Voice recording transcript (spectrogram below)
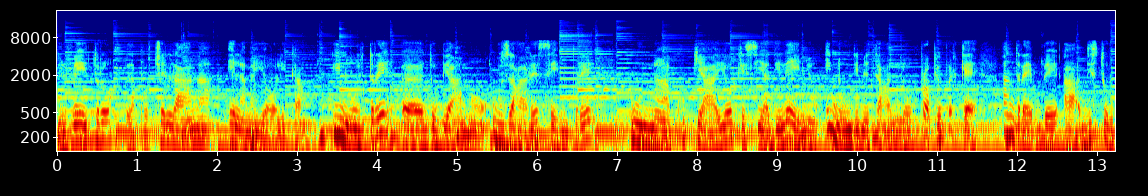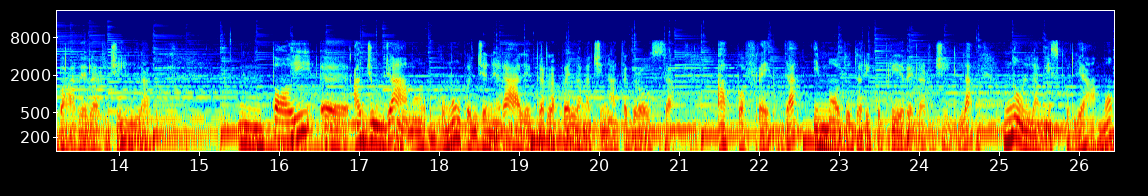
il vetro, la porcellana e la maiolica. Inoltre eh, dobbiamo usare sempre un cucchiaio che sia di legno e non di metallo, proprio perché andrebbe a disturbare l'argilla. Mm, poi eh, aggiungiamo comunque in generale per la quella macinata grossa acqua fredda in modo da ricoprire l'argilla, non la mescoliamo,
